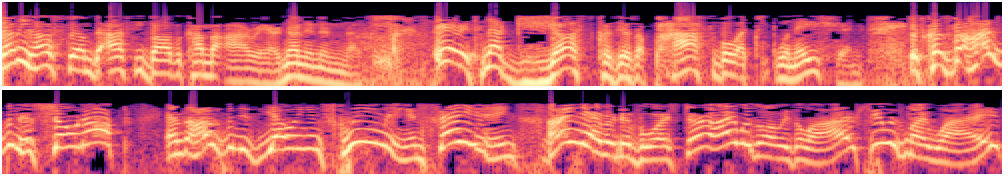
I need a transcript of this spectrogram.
Shani hasam the asi become arer. No, no, no, no. There, it's not just because there's a possible explanation. It's because the husband has shown up and the husband is yelling and screaming and saying, I never divorced her, I was always alive, she was my wife.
